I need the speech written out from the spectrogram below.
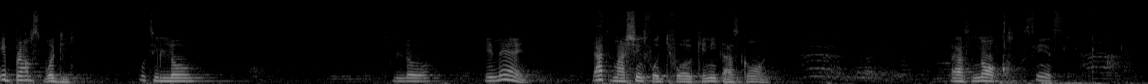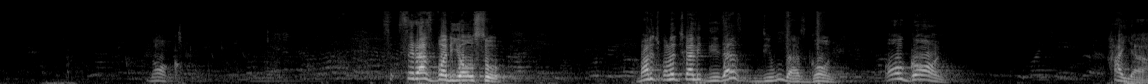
Abraham's body, what a low, low. Amen. That machine for, for Kenit has gone. That's knock. Since. Knock. Sarah's body also. Biologically, that's the womb has gone. All gone. Hiya.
